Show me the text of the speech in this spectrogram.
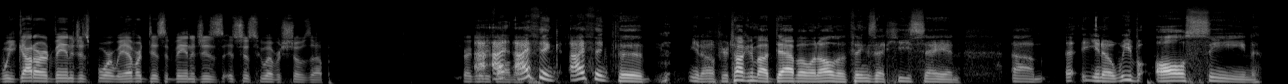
We got our advantages for it. We have our disadvantages. It's just whoever shows up. Greg, what I, I think I think the you know if you're talking about Dabo and all the things that he's saying, um, Uh, you know we've all seen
